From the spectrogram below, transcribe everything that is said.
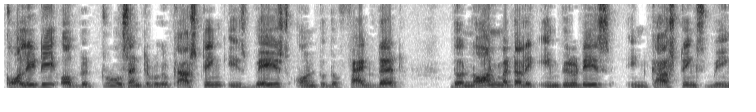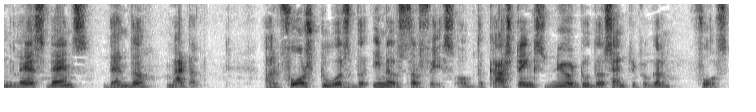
quality of the true centrifugal casting is based on to the fact that the non-metallic impurities in castings being less dense than the metal are forced towards the inner surface of the castings due to the centrifugal force.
